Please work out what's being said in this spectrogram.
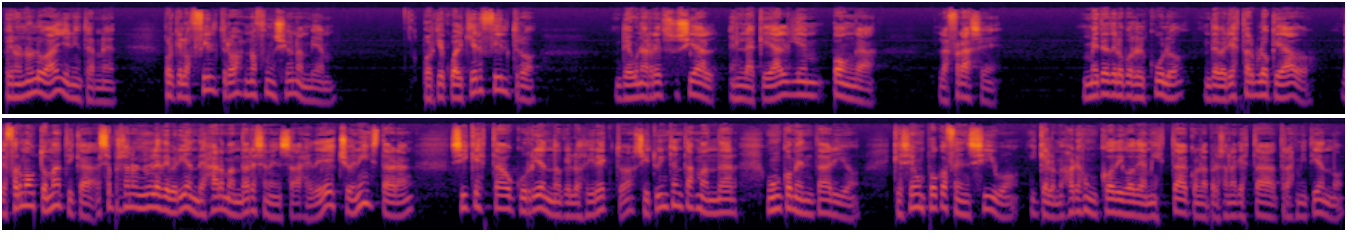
pero no lo hay en Internet, porque los filtros no funcionan bien. Porque cualquier filtro de una red social en la que alguien ponga la frase métetelo por el culo debería estar bloqueado de forma automática. A esa persona no le deberían dejar mandar ese mensaje. De hecho, en Instagram sí que está ocurriendo que los directos, si tú intentas mandar un comentario que sea un poco ofensivo y que a lo mejor es un código de amistad con la persona que está transmitiendo,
